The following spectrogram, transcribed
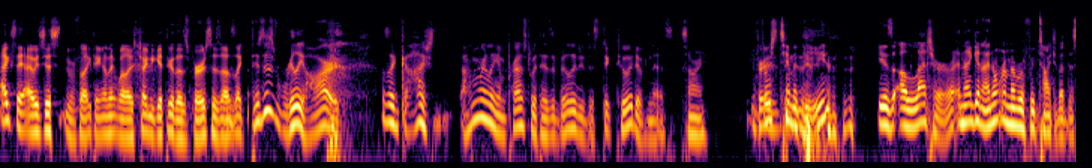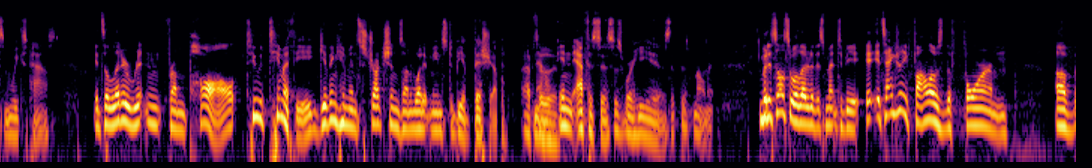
Actually, I was just reflecting on it while I was trying to get through those verses. I was like, this is really hard. I was like, gosh, I'm really impressed with his ability to stick to itiveness. Sorry. First Timothy is a letter, and again, I don't remember if we've talked about this in weeks past. It's a letter written from Paul to Timothy, giving him instructions on what it means to be a bishop. Now, Absolutely. in Ephesus is where he is at this moment. But it's also a letter that's meant to be. It actually follows the form of,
